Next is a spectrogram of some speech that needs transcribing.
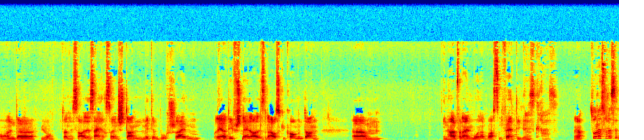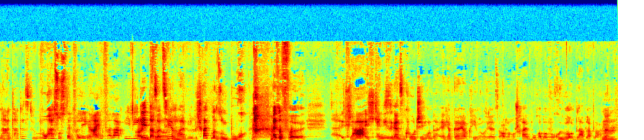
Und äh, ja, dann ist alles eigentlich so entstanden mit dem Buchschreiben, relativ schnell alles rausgekommen dann. Ähm, innerhalb von einem Monat war es dann fertig. Ja. Das ist krass. Ja. So, dass du das in der Hand hattest? Wo hast du es denn verlegen? Eigenverlag? Wie, wie geht das? Erzähl ja. mal. Wie beschreibt man so ein Buch? Also, für, äh, klar, ich kenne diese ganzen Coaching und ich habe gedacht, ja, okay, mir muss ich jetzt auch noch ein Schreibenbuch, aber worüber und bla bla bla. Ne? Mhm.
